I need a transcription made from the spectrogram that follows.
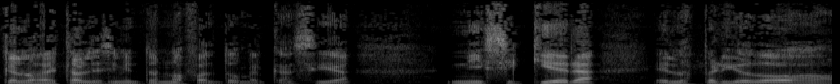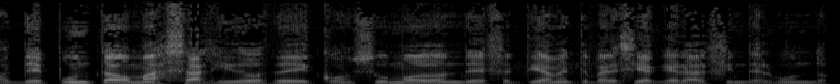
que en los establecimientos no faltó mercancía, ni siquiera en los periodos de punta o más álgidos de consumo donde efectivamente parecía que era el fin del mundo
